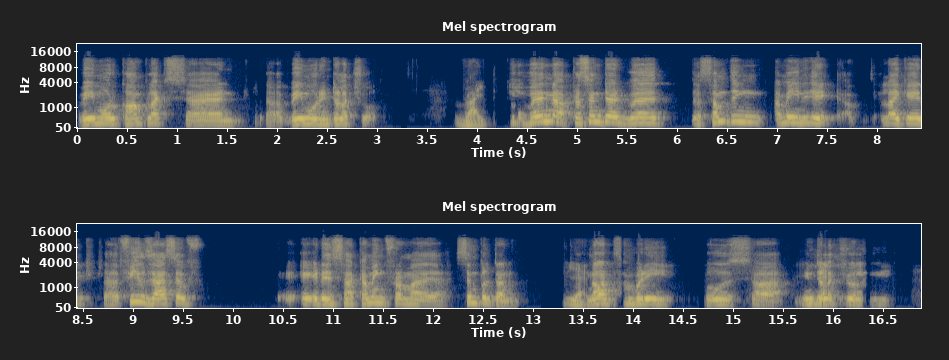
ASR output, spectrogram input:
way more complex and uh, way more intellectual. Right. So when uh, presented with something, I mean, it, like it uh, feels as if it is uh, coming from a simpleton, yes. not somebody who's uh, intellectually yes.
